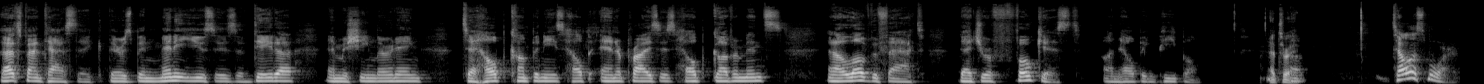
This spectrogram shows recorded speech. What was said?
That's fantastic. There's been many uses of data and machine learning to help companies, help enterprises, help governments. And I love the fact that you're focused on helping people. That's right. Uh, tell us more.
